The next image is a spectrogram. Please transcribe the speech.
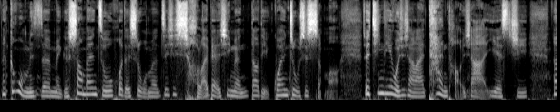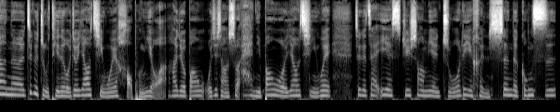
那跟我们的每个上班族，或者是我们这些小老百姓们，到底关注是什么？所以今天我就想来探讨一下 ESG。那呢，这个主题呢，我就邀请我一位好朋友啊，他就帮我，就想说，哎，你帮我邀请一位这个在 ESG 上面着力很深的公司。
